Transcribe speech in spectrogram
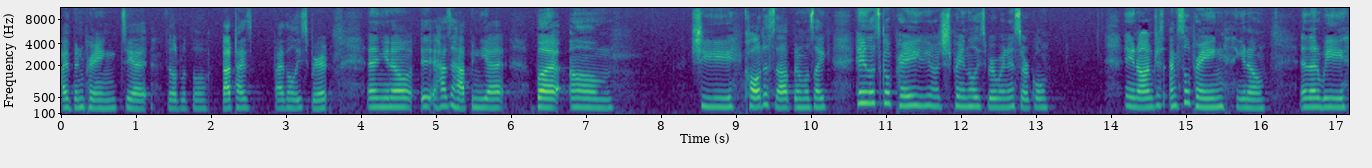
I've been praying to get filled with the baptized by the Holy Spirit. And, you know, it hasn't happened yet, but um, she called us up and was like, hey, let's go pray, you know, just pray in the Holy Spirit. We're in a circle. And, you know, I'm just, I'm still praying, you know, and then we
